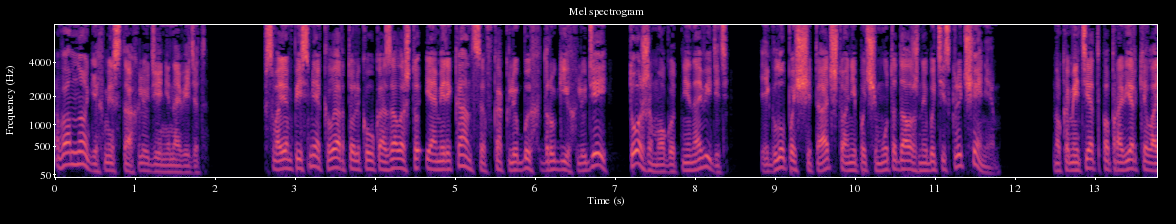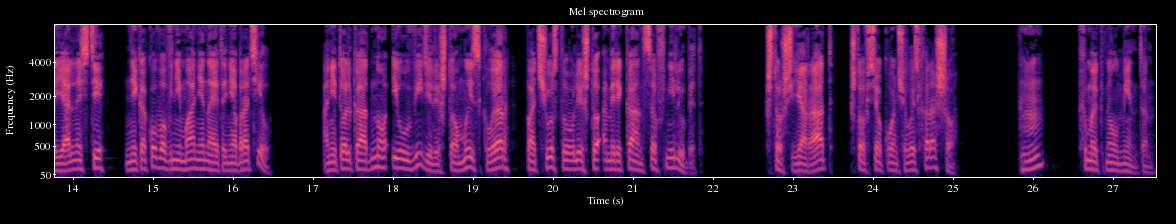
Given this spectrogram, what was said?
Во многих местах людей ненавидят. В своем письме Клэр только указала, что и американцев, как любых других людей, тоже могут ненавидеть, и глупо считать, что они почему-то должны быть исключением. Но Комитет по проверке лояльности никакого внимания на это не обратил. Они только одно и увидели, что мы с Клэр почувствовали, что американцев не любят. Что ж, я рад, что все кончилось хорошо. «Хм?» — хмыкнул Минтон.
